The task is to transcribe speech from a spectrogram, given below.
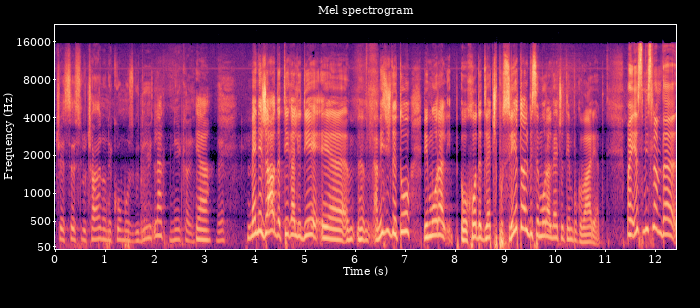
če se slučajno nekomu zgodi Lak- nekaj. Ja. Ne, Meni je žal, da tega ljudje. Eh, a misliš, da je to, bi morali hoditi več po svetu ali bi se morali več o tem pogovarjati? Ma, jaz mislim, da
